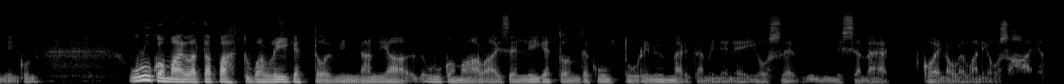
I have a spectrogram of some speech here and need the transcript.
niin kuin – ulkomailla tapahtuvan liiketoiminnan ja ulkomaalaisen liiketoimintakulttuurin ymmärtäminen ei ole se, missä mä koen olevani osaaja.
